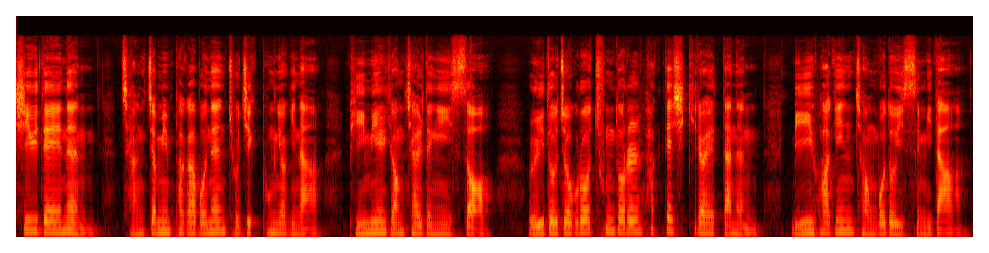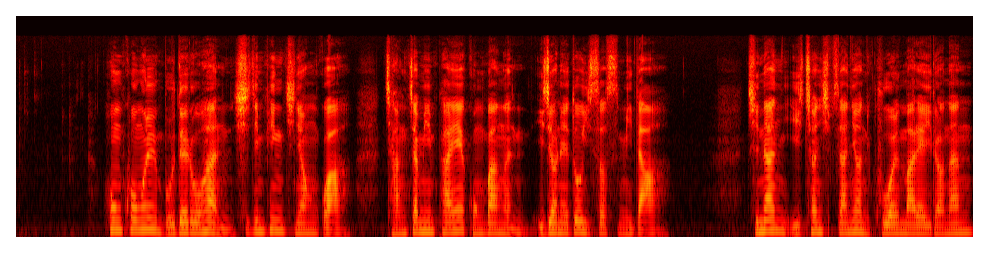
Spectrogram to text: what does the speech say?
시위대에는 장점 인파가 보낸 조직폭력이나 비밀 경찰 등이 있어 의도적으로 충돌을 확대시키려 했다는 미확인 정보도 있습니다. 홍콩을 무대로 한 시진핑 진영과 장점 인파의 공방은 이전에도 있었습니다. 지난 2014년 9월 말에 일어난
